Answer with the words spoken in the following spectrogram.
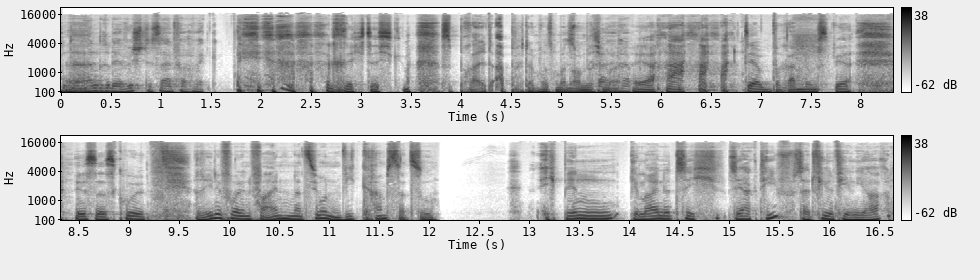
Und der andere, der wischt es einfach weg. ja, richtig, genau. Es prallt ab, da muss man auch nicht mal. Ab. Ja, der Brandungsbär. Ist das cool. Rede vor den Vereinten Nationen. Wie kam es dazu? Ich bin gemeinnützig sehr aktiv, seit vielen, vielen Jahren.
